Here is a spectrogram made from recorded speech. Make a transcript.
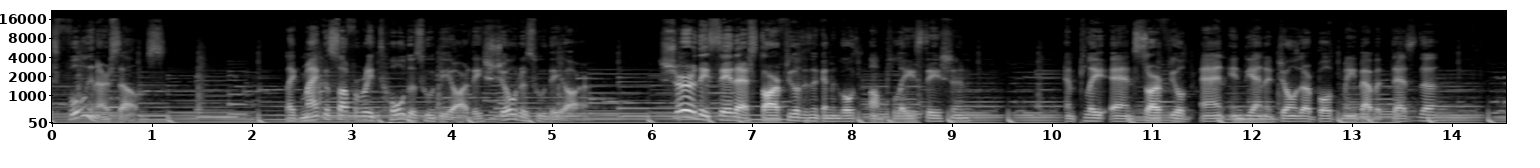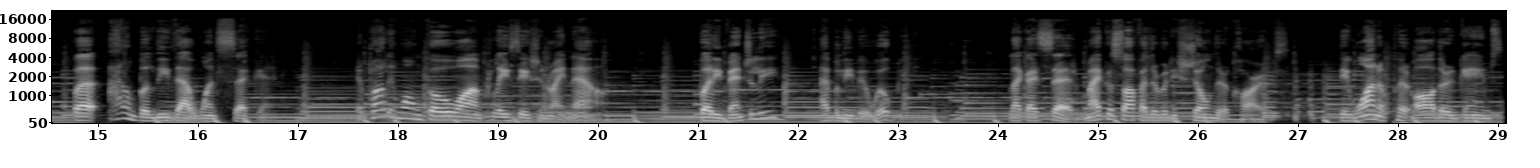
is fooling ourselves. Like Microsoft already told us who they are. They showed us who they are. Sure, they say that Starfield isn't gonna go on PlayStation, and play and Starfield and Indiana Jones are both made by Bethesda, but I don't believe that one second. It probably won't go on PlayStation right now, but eventually, I believe it will be. Like I said, Microsoft has already shown their cards. They want to put all their games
